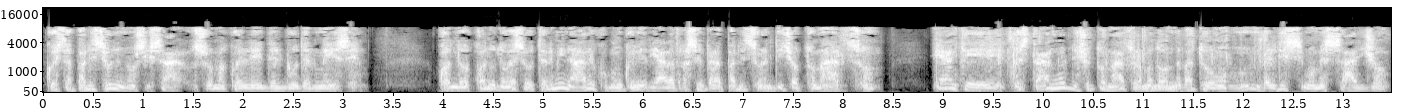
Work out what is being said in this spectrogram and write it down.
queste apparizioni non si sa, insomma, quelle del 2 del mese. Quando, quando dovessero terminare, comunque Miriana avrà sempre l'apparizione il 18 marzo. E anche quest'anno, il 18 marzo, la Madonna ha fatto un bellissimo messaggio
